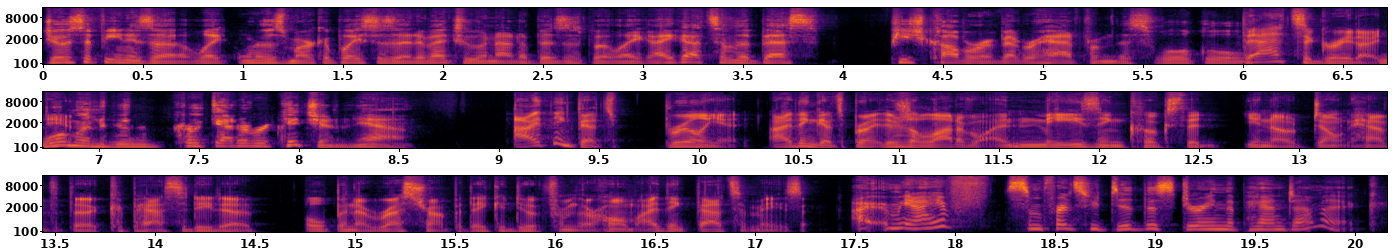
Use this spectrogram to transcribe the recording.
Josephine is a like one of those marketplaces that eventually went out of business, but like I got some of the best peach cobbler I've ever had from this local that's a great idea. woman who cooked out of her kitchen. Yeah. I think that's brilliant. I think that's brilliant. There's a lot of amazing cooks that you know don't have the capacity to open a restaurant, but they could do it from their home. I think that's amazing. I, I mean, I have some friends who did this during the pandemic,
